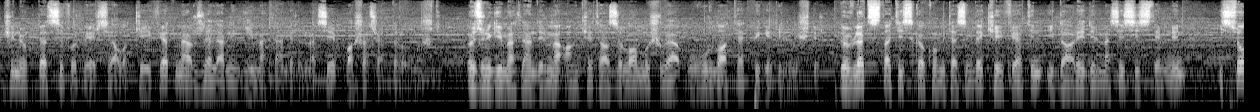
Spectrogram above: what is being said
2.0 versiyalı keyfiyyət məruzələrinin qiymətləndirilməsi başa çatdırılmışdır. Özünü qiymətləndirmə anketi hazırlanmış və uğurla tətbiq edilmişdir. Dövlət Statistika Komitəsində keyfiyyətin idarə edilməsi sisteminin ISO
